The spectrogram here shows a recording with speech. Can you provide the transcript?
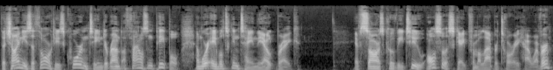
The Chinese authorities quarantined around a thousand people and were able to contain the outbreak. If SARS CoV 2 also escaped from a laboratory, however,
